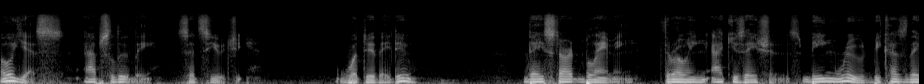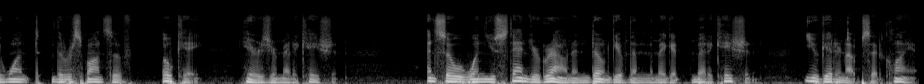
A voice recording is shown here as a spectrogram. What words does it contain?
Oh, yes, absolutely, said Tsiuchi. What do they do? They start blaming, throwing accusations, being rude because they want the response of, okay, here's your medication. And so when you stand your ground and don't give them the medication, you get an upset client.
